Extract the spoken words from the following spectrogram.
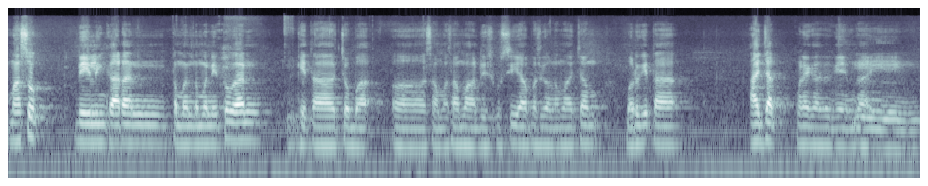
masuk di lingkaran teman-teman itu kan kita coba eh, sama-sama diskusi apa segala macam baru kita ajak mereka ke GMKI. Hmm.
